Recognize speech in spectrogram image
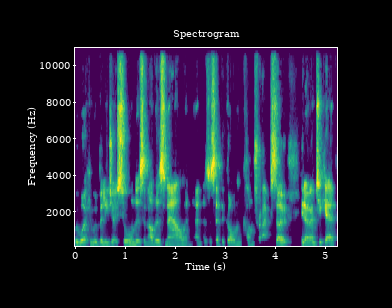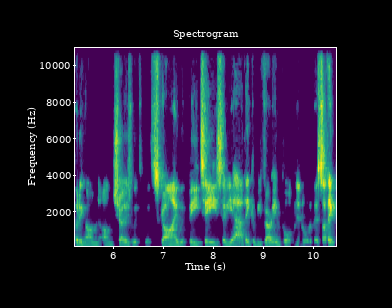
we're working with Billy Joe Saunders and others now, and, and as I said, the Golden Contract. So you know, MTK are putting on on shows with with Sky, with BT. So yeah, they could be very important in all of this. I think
